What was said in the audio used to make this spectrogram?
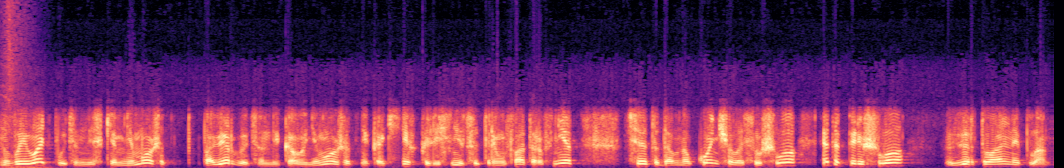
Но воевать Путин ни с кем не может, повергнуть он никого не может, никаких колесниц и триумфаторов нет. Все это давно кончилось, ушло. Это перешло в виртуальный план.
